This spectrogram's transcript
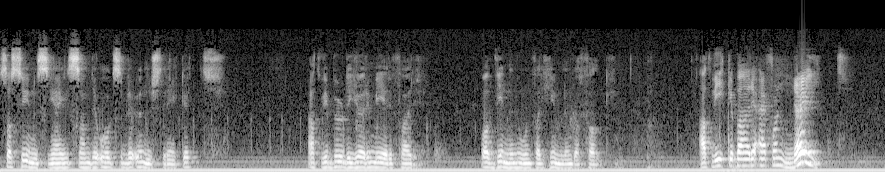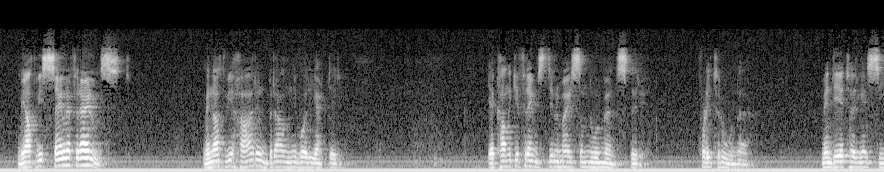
så synes jeg, som det også ble understreket, at vi burde gjøre mer for å vinne noen for himmelen, godt folk. At vi ikke bare er fornøyd med at vi selv er frelst, men at vi har en brann i våre hjerter. Jeg kan ikke fremstille meg som noe mønster for de troende, men det tør jeg si,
